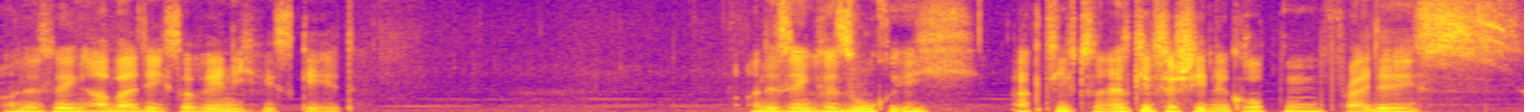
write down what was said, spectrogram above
Und deswegen arbeite ich so wenig wie es geht. Und deswegen versuche ich aktiv zu sein. Es gibt verschiedene Gruppen, Fridays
